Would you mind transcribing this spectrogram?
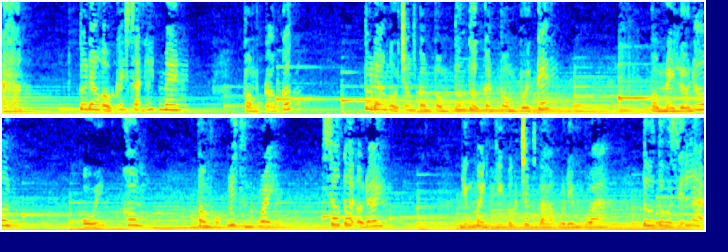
Á, tôi đang ở khách sạn Hitman, phòng cao cấp. Tôi đang ở trong căn phòng tương tự căn phòng với Kết. Phòng này lớn hơn. Ôi, không, phòng của Kristen Gray. Sao tôi ở đây? Những mảnh ký ức chấp vá của đêm qua từ từ diễn lại.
